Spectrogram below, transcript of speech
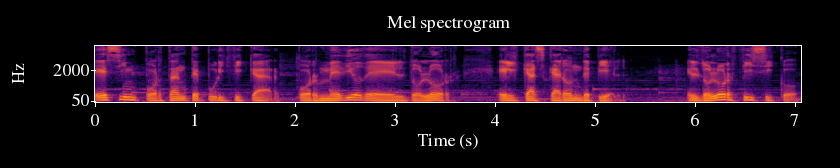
es importante purificar por medio del dolor el cascarón de piel el dolor físico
